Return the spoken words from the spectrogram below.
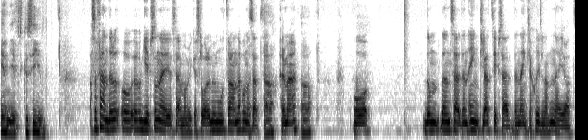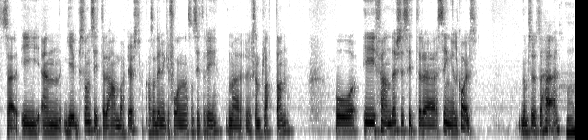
ingift kusin. Alltså Fender och, och Gibson är ju så här, man brukar slå dem emot varandra på något sätt. Ja. Är du med? Ja. Och de, den, så här, den, enkla, typ så här, den enkla skillnaden är ju att så här, i en Gibson sitter det humbuckers. Alltså det är mikrofonerna som sitter i. De här liksom plattan. Och i Fenders sitter det single coils. De ser ut så här. Mm.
